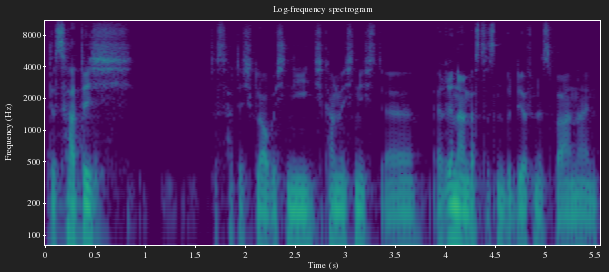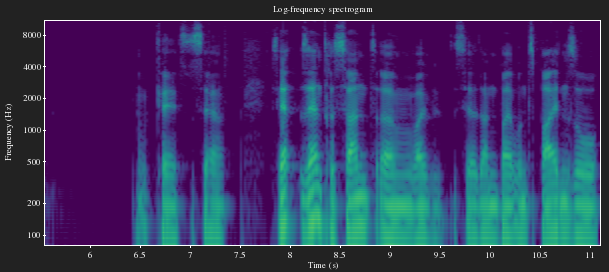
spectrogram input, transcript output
das hatte ich, das hatte ich, glaube ich, nie. Ich kann mich nicht äh, erinnern, dass das ein Bedürfnis war, nein. Okay, es ist sehr, sehr, sehr interessant, ähm, weil es ja dann bei uns beiden so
